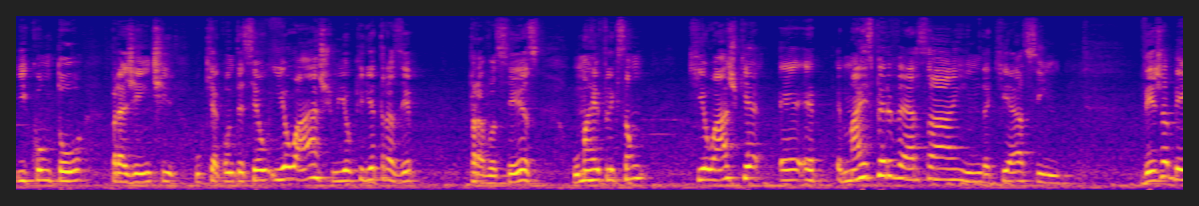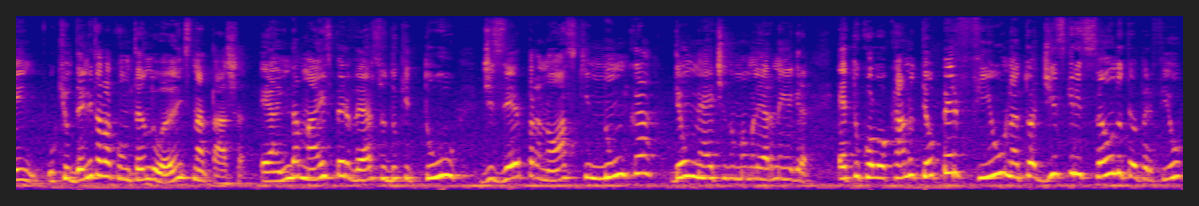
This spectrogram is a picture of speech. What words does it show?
e contou pra gente o que aconteceu. E eu acho, e eu queria trazer pra vocês uma reflexão que eu acho que é, é, é- é mais perversa ainda, que é assim. Veja bem, o que o Dani estava contando antes, Natasha, é ainda mais perverso do que tu dizer pra nós que nunca deu um match numa mulher negra. É tu colocar no teu perfil, na tua descrição do teu perfil,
